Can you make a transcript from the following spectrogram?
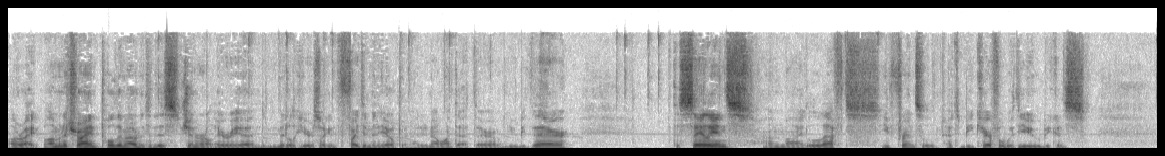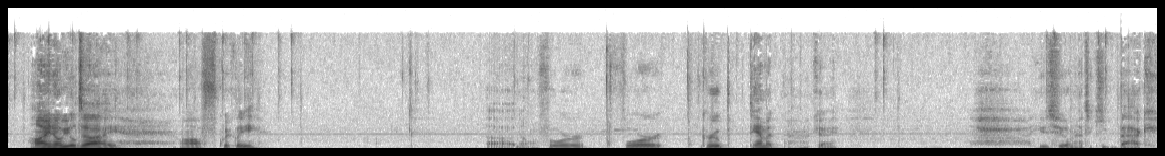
All right. Well, I'm going to try and pull them out into this general area in the middle here so I can fight them in the open. I do not want that there. You be there. Thessalians on my left. You friends will have to be careful with you because I know you'll die off quickly. Uh, no, four, four group. Damn it. Okay. You two I'm to have to keep back.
